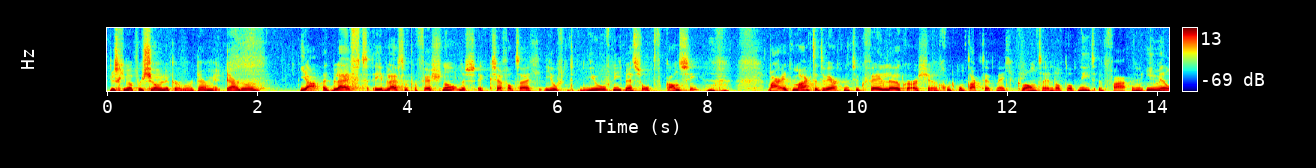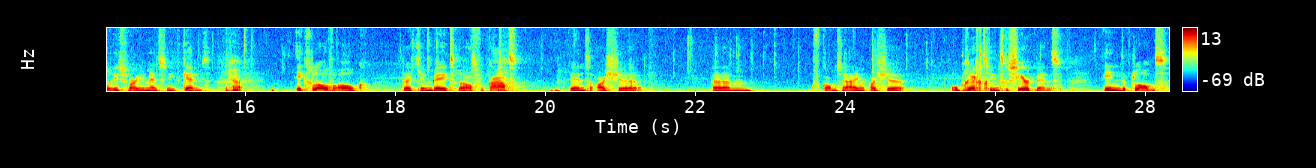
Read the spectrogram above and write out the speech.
misschien wel persoonlijker wordt daarmee, daardoor. Ja, het blijft, je blijft een professional. Dus ik zeg altijd, je hoeft, je hoeft niet met ze op vakantie. maar het maakt het werk natuurlijk veel leuker als je een goed contact hebt met je klanten. En dat dat niet een, een e-mail is waar je mensen niet kent. Ja. Ik geloof ook dat je een betere advocaat bent als je, ehm, of kan zijn, als je oprecht geïnteresseerd bent in de klant.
